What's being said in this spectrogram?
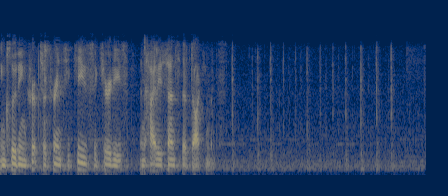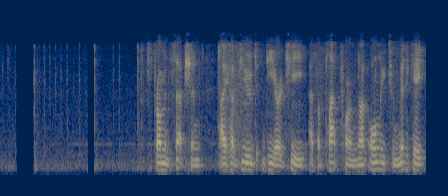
including cryptocurrency keys, securities, and highly sensitive documents. From inception, I have viewed DRT as a platform not only to mitigate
